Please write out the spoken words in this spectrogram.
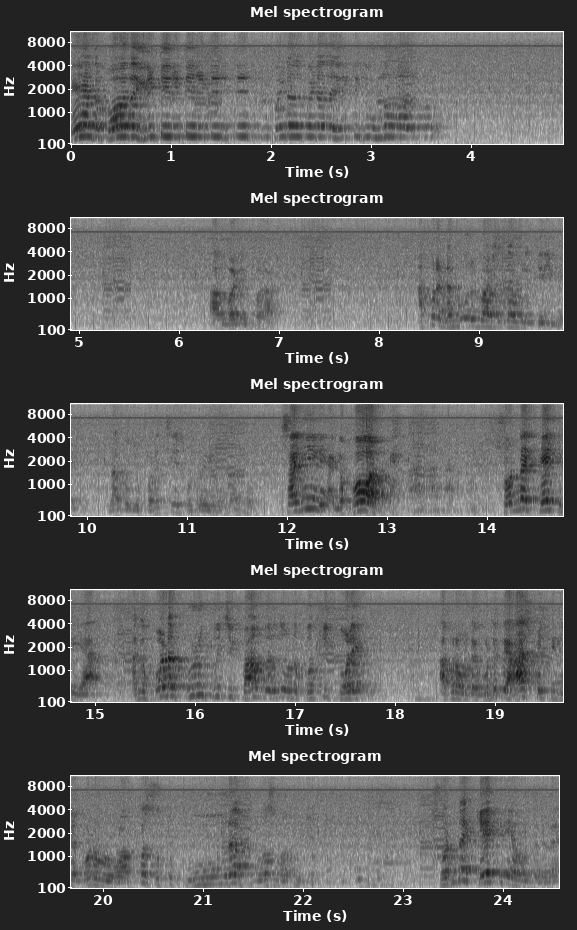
ஏ அந்த போகாத இருட்டு இருட்டு இருட்டு இருட்டு இருட்டு போயிடாத போயிடாத இருட்டுக்கு உள்ள வரணும் அவன் பாட்டுக்கு போறான் அப்புறம் நம்ம ஊர் பாஷை தான் உங்களுக்கு தெரியுமே. நான் கொஞ்சம் குறைச்சியே சொல்றேன் சனியனே அங்க போவாங்க சொன்ன கேட்குறியா அங்க போன புழு பூச்சி பாம்பு இருந்து உன்னை கொத்தி தொலைக்கும் அப்புறம் உன்னை கொண்டு போய் ஆஸ்பத்திரியில போட உன் அப்ப சொத்து பூரா மோசமா போயிடும். சொன்ன கேட்குறியா ஒரு தடவை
